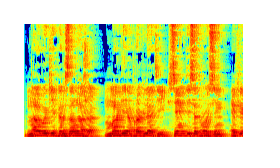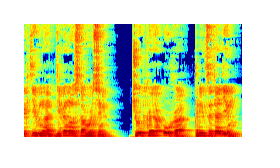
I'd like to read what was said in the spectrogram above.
Навыки персонажа. Магия проклятий. 78, эффективно 98. Чуткое ухо. 31,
